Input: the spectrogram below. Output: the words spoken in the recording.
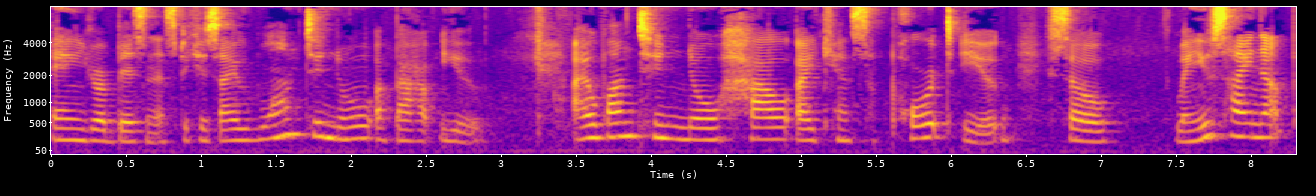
and your business because i want to know about you. I want to know how i can support you. So when you sign up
